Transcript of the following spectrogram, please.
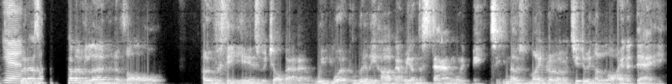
Yeah. But as I kind of learn and evolve over the years with JobAdder, we've worked really hard now. We understand what it means. In those micro moments, you're doing a lot in a day.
